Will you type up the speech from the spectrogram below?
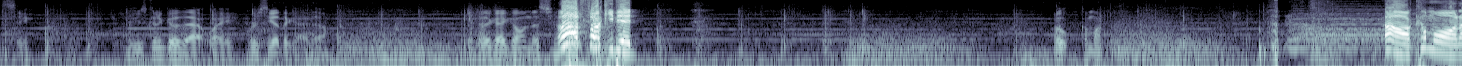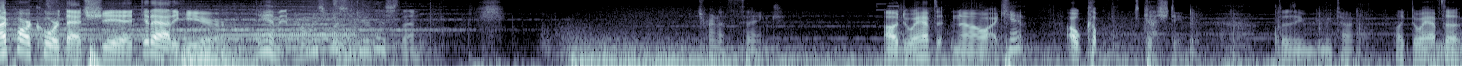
Let's see. Who's gonna go that way. Where's the other guy, though? The other guy going this- Oh, fuck, he did! Oh, come on. Oh, come on! I parkoured that shit! Get out of here! Damn it, how am I supposed to do this, then? I'm trying to think. Oh, do I have to? No, I can't. Oh, come. Gosh damn it. Doesn't even give me time. Like, do I have to?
